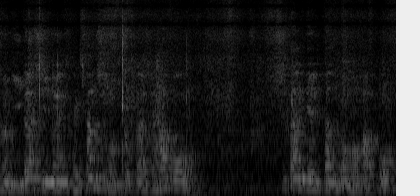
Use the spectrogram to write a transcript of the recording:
자그럼 2-2는 135초까지 하고 시단계 일단 넘어가고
